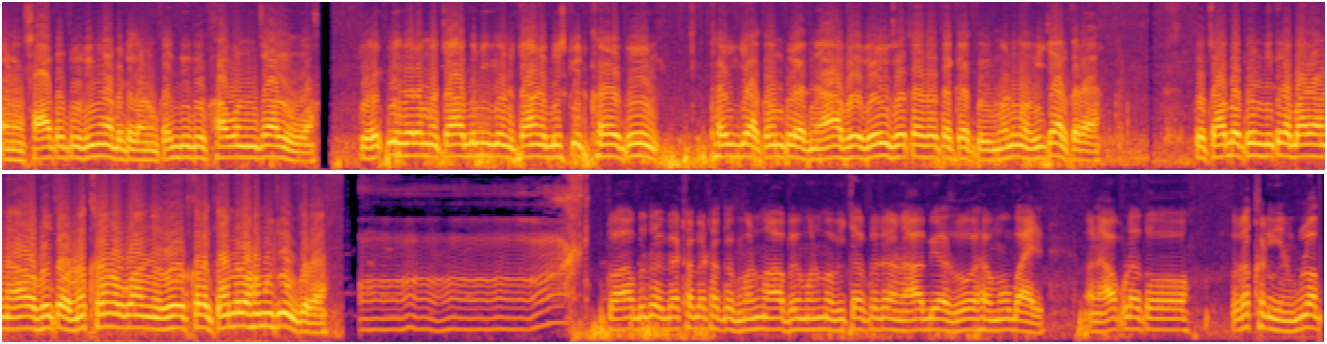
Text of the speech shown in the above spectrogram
અને શાક હતું રીંગણા બટાકાનું કહી દીધું ખાવાનું ચાલુ તો એટલી વેળામાં ચા બની ગયો ને ચા ને બિસ્કિટ ખાઈ પીને થઈ ગયા કમ્પ્લેટ ને આ ભાઈ રેલ જોતા જોતા કે કોઈ મનમાં વિચાર કર્યા તો ચા બા પીને નીકળ્યા બાર અને આ ભાઈ તો નખરાનો પાન ને રોડ કરે કેમેરો સામું જેવું કરે તો આ બધા બેઠા બેઠા કંઈક મનમાં, આ ભાઈ મનમાં વિચાર કરે અને આ બે જોવે છે મોબાઈલ. અને આપણે તો રખડીએ ને બ્લોગ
